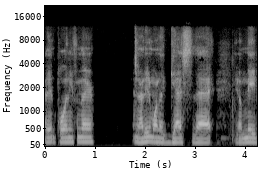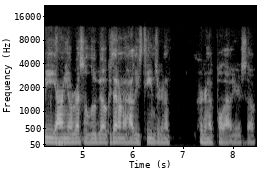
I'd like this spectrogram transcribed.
I didn't pull any from there, and I didn't want to guess that, you know, maybe Yanni will wrestle Lugo because I don't know how these teams are gonna are gonna pull out here. So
